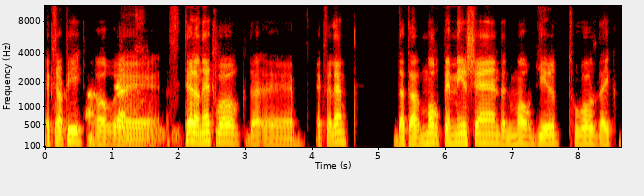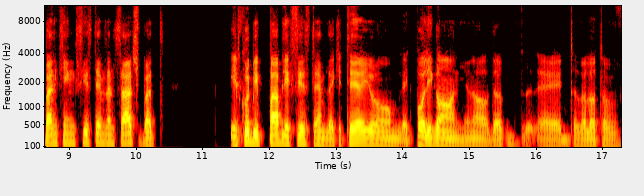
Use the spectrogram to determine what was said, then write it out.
XRP, Ah, or yeah. uh, Stellar Network, the, uh, XLM, that are more permissioned and more geared towards like banking systems and such. But it could be public systems like Ethereum, like Polygon. You know, the, uh, there's a lot of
